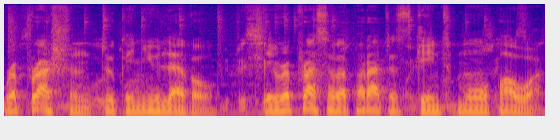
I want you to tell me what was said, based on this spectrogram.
repression took a new level. The repressive apparatus gained more power.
